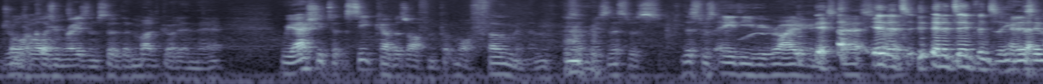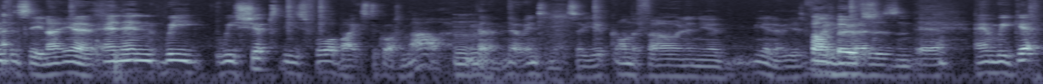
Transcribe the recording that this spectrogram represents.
drilled More holes and clearance. raised them so the mud got in there. We actually took the seat covers off and put more foam in them for some reason. This was this was ADV riding in its best. in right? its in its infancy. in its infancy, like, you know. And then we we shipped these four bikes to Guatemala. Mhm. We've no internet, so you're on the phone and you you know you're Phone booths. and yeah. and we get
